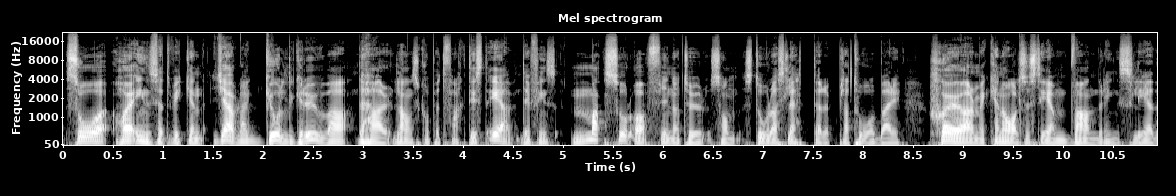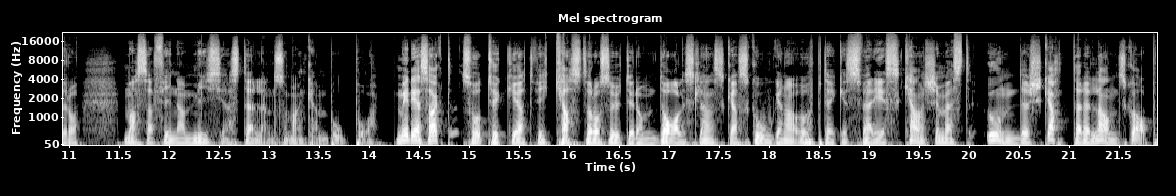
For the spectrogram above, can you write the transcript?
så har jag insett vilken jävla guldgruva det här landskapet faktiskt är. Det finns massor av fin natur som stora slätter, platåberg, sjöar med kanalsystem, vandringsleder och massa fina mysiga ställen som man kan bo på. Med det sagt så tycker jag att vi kastar oss ut i de dalsländska skogarna och upptäcker Sveriges kanske mest underskattade landskap.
